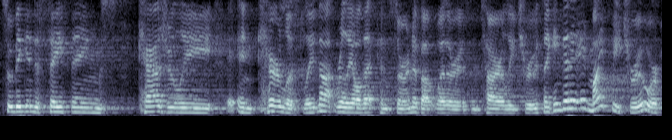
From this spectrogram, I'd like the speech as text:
So we begin to say things casually and carelessly, not really all that concerned about whether it's entirely true, thinking that it might be true, or,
